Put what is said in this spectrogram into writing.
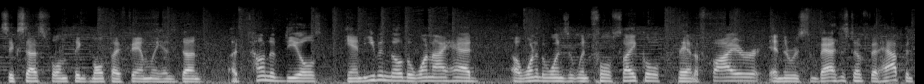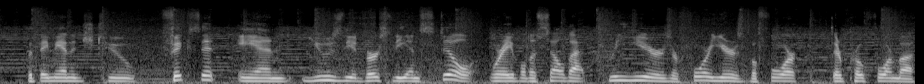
successful and think multifamily has done a ton of deals. And even though the one I had, uh, one of the ones that went full cycle, they had a fire and there was some bad stuff that happened, but they managed to fix it and use the adversity and still were able to sell that three years or four years before their pro forma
